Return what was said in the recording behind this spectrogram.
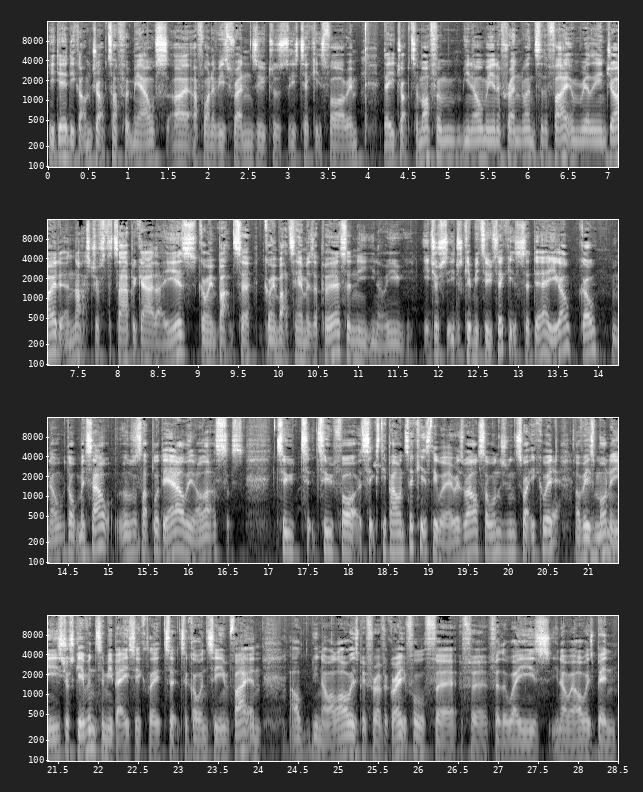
he did. He got them dropped off at my house uh, off one of his friends who does his tickets for him. They dropped him off, and you know, me and a friend went to the fight and really enjoyed it. And that's just the type of guy that he is. Going back to going back to him as a person, he, you know, he, he just he just gave me two tickets. Said, "There you go." go. You know, don't miss out. I was like, bloody hell, you know, that's two, two, two four, 60 pound tickets they were as well. So 120 quid yeah. of his money he's just given to me basically to, to go and see him fight. And I'll, you know, I'll always be forever grateful for, for, for the way he's, you know, always been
